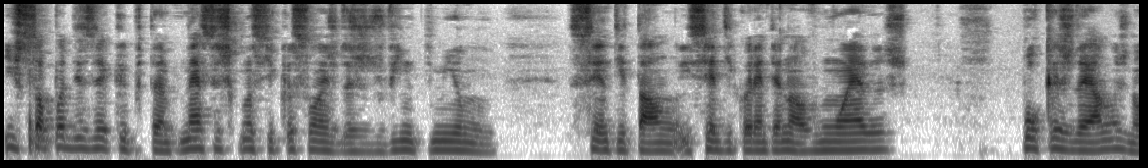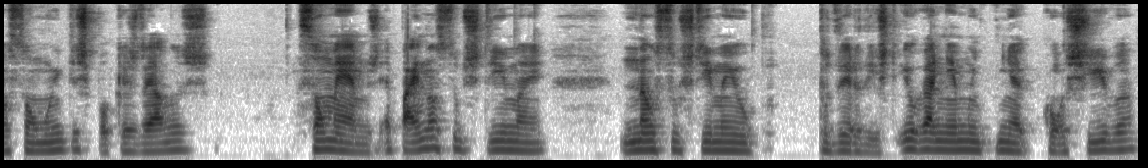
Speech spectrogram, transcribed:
Isto só para dizer que, portanto, nessas classificações das 20 mil cento e tal e 149 moedas, poucas delas, não são muitas, poucas delas são memes. Epá, e não subestimem, não subestimem o poder disto. Eu ganhei muito dinheiro com a Shiba.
